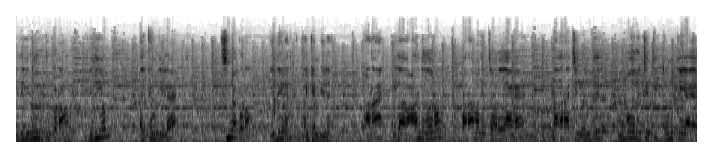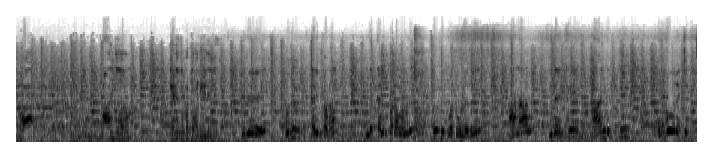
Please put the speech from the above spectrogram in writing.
இது இருபது லிட்டர் குடம். இதையும் வைக்க முடியல. சின்ன குடம். இதையும் வைக்க- வைக்க முடியல. ஆனால் இதை ஆண்டுதோறும் பராமரித்து வருவதாக நகராட்சியில் வந்து ஒம்பது லட்சத்தி தொண்ணூற்றி ஐயாயிரம் ரூபா ஆண்டுதோறும் எடுக்கப்பட்டு வருகிறது. இது புது கழிப்படம். இந்த கழிப்படம் வந்து கூட்டு போட்டு உள்ளது. ஆனால் இதற்கு ஆண்டுக்கு ஒம்பது லட்சத்தி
